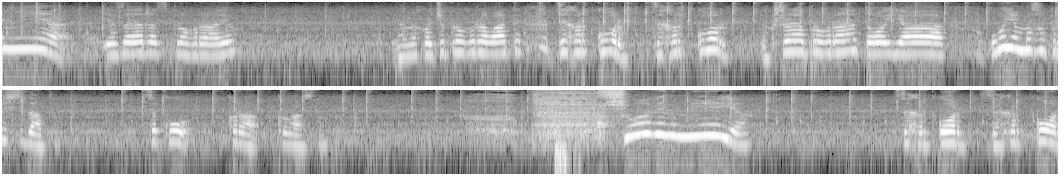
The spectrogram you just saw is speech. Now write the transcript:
ні. Я зараз програю. Я не хочу програвати. Це хардкор. Це хардкор. Якщо я програю, то я. Ой, я можу присідати. Це ку... кра... класно. Що він вміє? Це хардкор, це хардкор.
